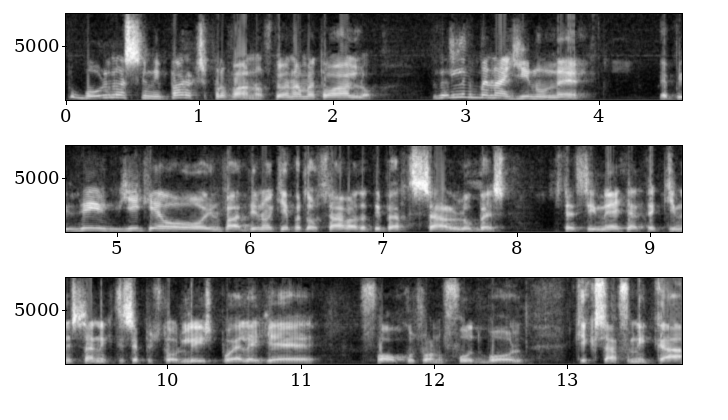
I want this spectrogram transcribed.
που μπορεί να συνεπάρξει προφανώς το ένα με το άλλο. Δεν λέμε να γίνουν επειδή βγήκε ο Ινφαντίνο και είπε το Σάββατο ότι είπε αυτές τις αραλούμπες στη συνέχεια εκείνη τη ανοιχτή επιστολή που έλεγε Focus on Football και ξαφνικά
